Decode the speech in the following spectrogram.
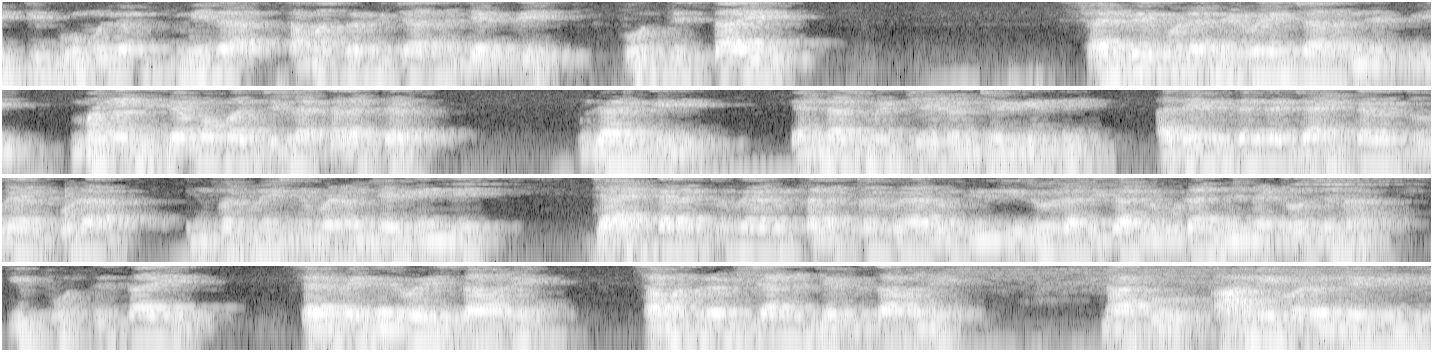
ఇట్టి భూముల మీద సమగ్ర విచారణ జరిపి పూర్తి స్థాయి సర్వే కూడా నిర్వహించాలని చెప్పి మన నిజామాబాద్ జిల్లా కలెక్టర్ గారికి ఎండార్స్మెంట్ చేయడం జరిగింది. అదేవిధంగా జాయింట్ కలెక్టర్ గారికి కూడా ఇన్ఫర్మేషన్ ఇవ్వడం జరిగింది. జాయింట్ కలెక్టర్ గారు కలెక్టర్ గారు ఇరువురు అధికారులు కూడా నిన్నటి రోజున ఈ పూర్తి స్థాయి సర్వే నిర్వహిస్తామని సమగ్ర విచారణ జరుపుతామని నాకు హామీ ఇవ్వడం జరిగింది.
